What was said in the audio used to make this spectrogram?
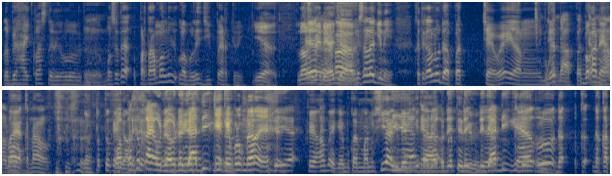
lebih high class dari lu gitu. Maksudnya pertama lu nggak boleh jiper cuy. Iya, lu harus Kayak, pede ah, aja. misalnya gini, ketika lu dapet cewek yang Bukan dapet, bukan ya, kenal ya, dong. kenal. Dapet tuh kayak Dapet tuh kayak udah udah jadi kayak gitu. kayak burung dara ya. Iya. kayak apa ya? Kayak bukan manusia gitu Iya, yang kita kayak udah, udah, deketin udah, gitu. udah jadi gitu. Kayak lu ke- dekat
